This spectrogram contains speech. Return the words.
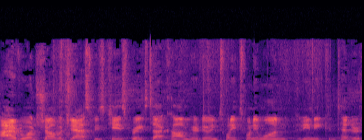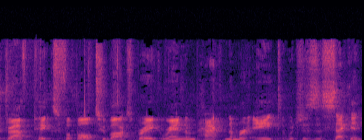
Hi everyone, Sean with jaspyscasebreaks.com here doing 2021 Panini Contenders Draft Picks Football 2-Box Break Random Pack number 8, which is the second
